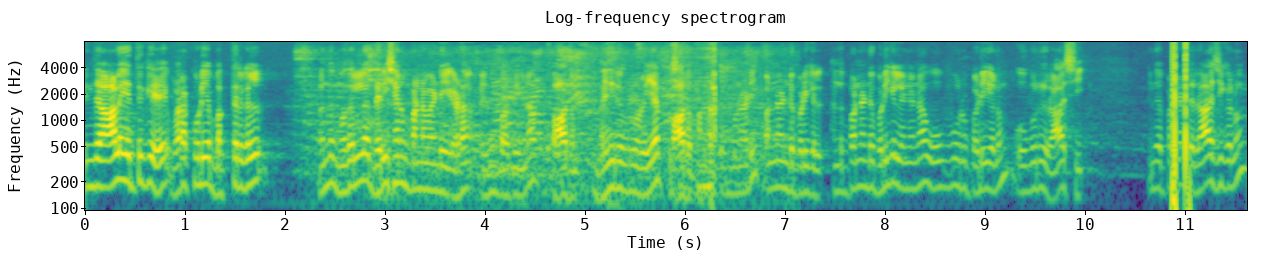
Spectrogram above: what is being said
இந்த ஆலயத்துக்கு வரக்கூடிய பக்தர்கள் வந்து முதல்ல தரிசனம் பண்ண வேண்டிய இடம் எதுன்னு பார்த்தீங்கன்னா பாதம். பைரவருடைய பாதம். பண்ணுறதுக்கு முன்னாடி பன்னெண்டு படிகள். அந்த பன்னெண்டு படிகள் என்னென்னா ஒவ்வொரு படிகளும் ஒவ்வொரு ராசி. இந்த பன்னெண்டு ராசிகளும்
